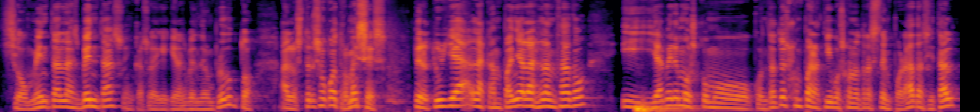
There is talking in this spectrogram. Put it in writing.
se aumentan las ventas, en caso de que quieras vender un producto, a los tres o cuatro meses. Pero tú ya la campaña la has lanzado y ya veremos como con datos comparativos con otras temporadas y tal,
